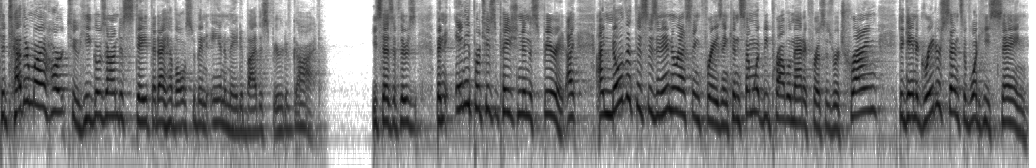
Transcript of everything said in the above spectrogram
to tether my heart to, he goes on to state that I have also been animated by the Spirit of God. He says, if there's been any participation in the Spirit, I, I know that this is an interesting phrase and can somewhat be problematic for us as we're trying to gain a greater sense of what he's saying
